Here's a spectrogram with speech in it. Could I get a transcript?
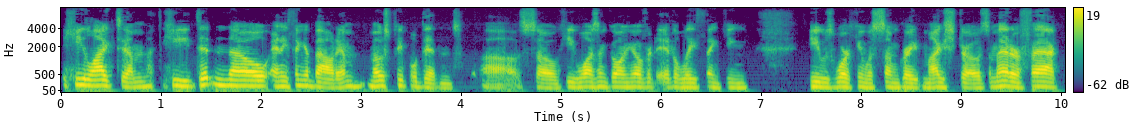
he liked him. He didn't know anything about him. Most people didn't. Uh, so he wasn't going over to Italy thinking he was working with some great maestro. As a matter of fact,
